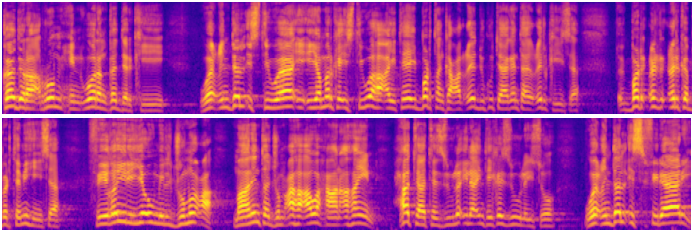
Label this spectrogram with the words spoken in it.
qadra rumxin waran qadarkii. Wa cinda alistiwaa'i iyo marka istiwaha ay tahay bartanka cadceeddu ku taagan tahay cirkiisa cirka bartamihiisa fii gayri yowmi اljumuca maalinta jumcaha a waxaan ahayn xataa tazuula ilaa intay ka zuulayso wa cinda alisfiraari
